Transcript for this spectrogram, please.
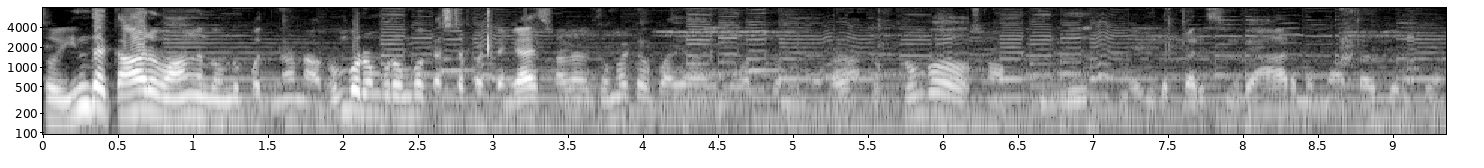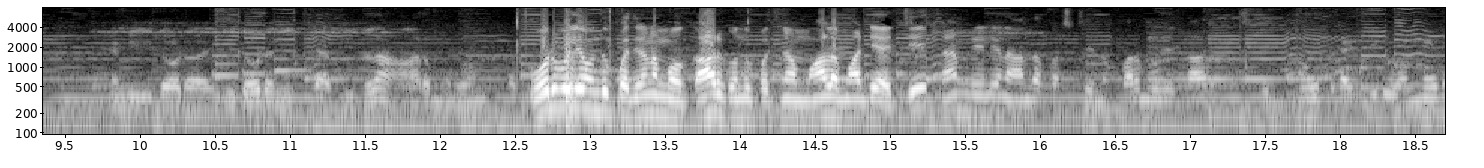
ஸோ இந்த கார் வாங்கினது வந்து பார்த்தீங்கன்னா நான் ரொம்ப ரொம்ப ரொம்ப கஷ்டப்பட்டேங்க. சாதாரண ஜொமேட்டோ பாயா இங்கே ஒர்க் பண்ணியிருந்தாங்க ரொம்ப இது இந்த பரிசுடைய ஆரம்பமாக தான் இருக்கும் நம்ம இதோட இதோட நிற்காது இதுதான் ஆரம்பம். ஒரு வழியாக வந்து பார்த்தீங்கன்னா நம்ம காருக்கு வந்து பார்த்தீங்கன்னா மாலை மாட்டியாச்சு. ஃபேமிலியிலே நான் தான் ஃபஸ்ட்டு என்ன பரம்பரையே கார் ஃபஸ்ட்டு இது ஒன்னோட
